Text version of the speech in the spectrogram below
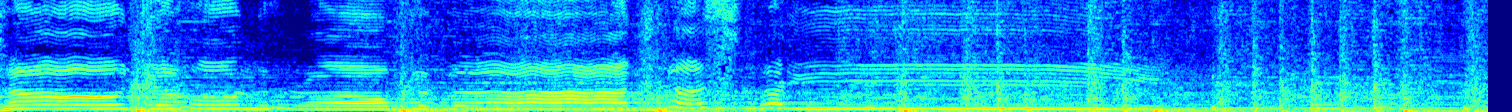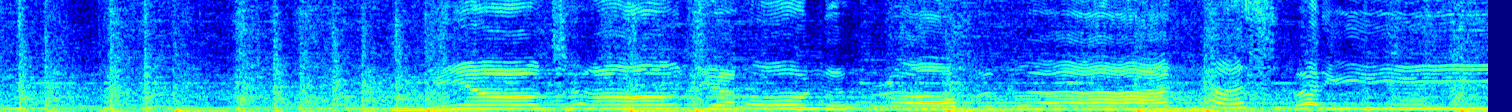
تا جهان را به بعد نسپرید بیا تا جهان را به بعد نسپرید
